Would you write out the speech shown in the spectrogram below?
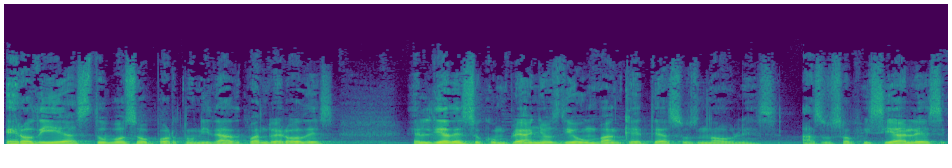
Herodías tuvo su oportunidad cuando Herodes, el día de su cumpleaños, dio un banquete a sus nobles, a sus oficiales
